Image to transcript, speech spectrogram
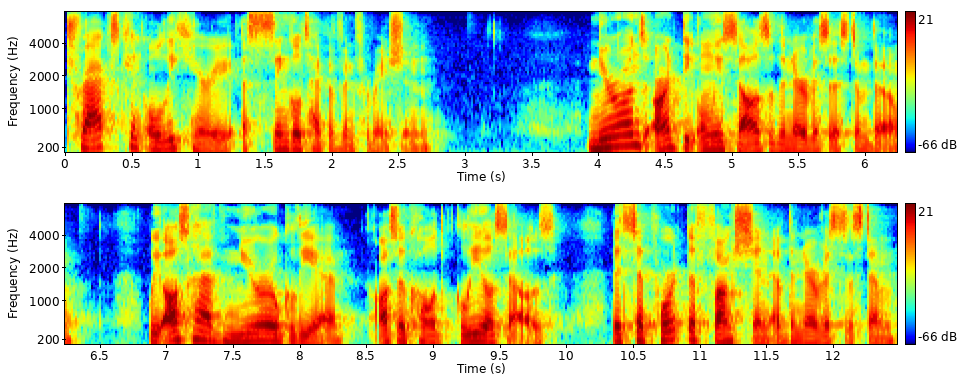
tracts can only carry a single type of information. Neurons aren't the only cells of the nervous system, though. We also have neuroglia, also called glial cells, that support the function of the nervous system.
